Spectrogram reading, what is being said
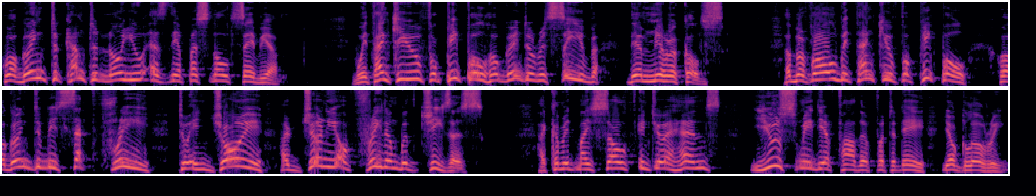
who are going to come to know you as their personal Savior. We thank you for people who are going to receive their miracles. Above all, we thank you for people who are going to be set free to enjoy a journey of freedom with Jesus. I commit myself into your hands. Use me, dear Father, for today, your glory.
